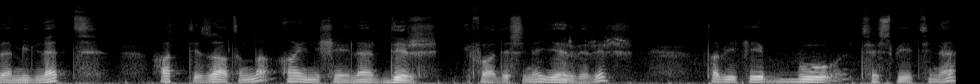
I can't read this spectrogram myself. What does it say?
ve millet haddi zatında aynı şeylerdir ifadesine yer verir. Tabii ki bu tespitine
